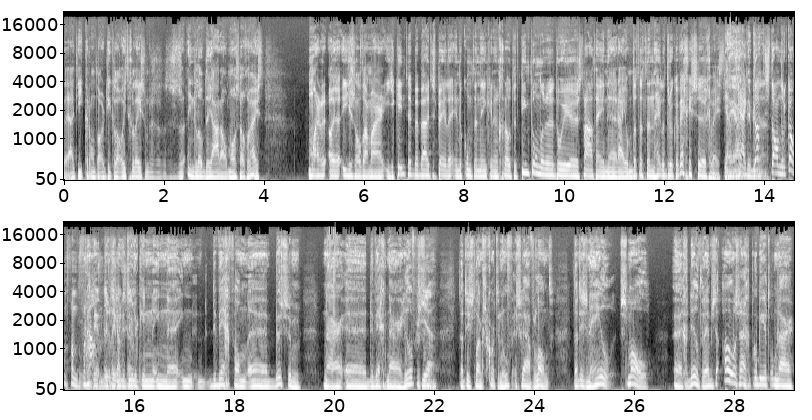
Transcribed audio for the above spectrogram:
uit die krantenartikelen ooit gelezen... maar dat is in de loop der jaren allemaal zo geweest... Maar je zal daar maar je kind bij buiten spelen... en er komt in één keer een grote tientonner door je straat heen rijden... omdat het een hele drukke weg is geweest. Ja, Nou ja, dat kijk, dat is de andere kant van het verhaal. dat, dat natuurlijk. heb je natuurlijk in, in, in de weg van Bussum naar eh, de weg naar Hilversum. Ja. Dat is langs Kortenhoef en Schravenland. Dat is een heel smal eh, gedeelte. Daar hebben ze alles aan geprobeerd om daar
